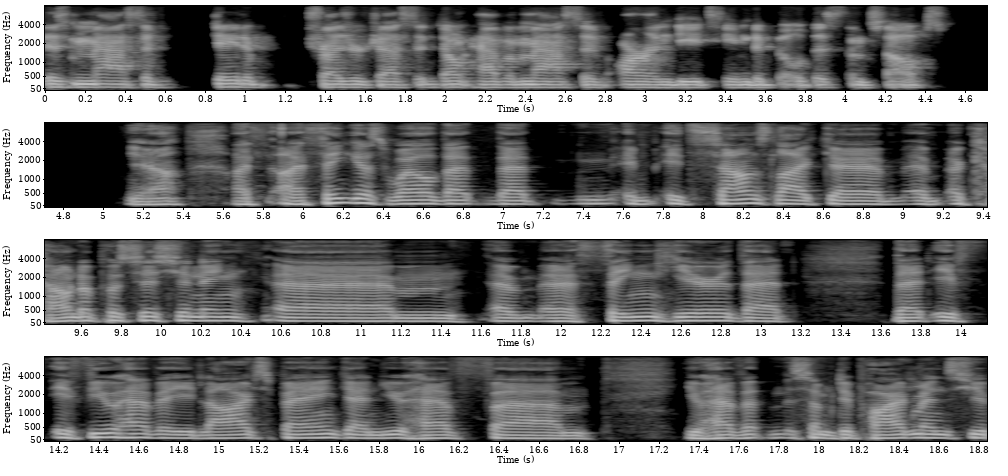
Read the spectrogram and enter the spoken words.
this massive data treasure chest and don't have a massive R&D team to build this themselves. Yeah, I, th- I think as well that that it, it sounds like a, a, a counter positioning um, a, a, thing here that that if if you have a large bank and you have um, you have some departments you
